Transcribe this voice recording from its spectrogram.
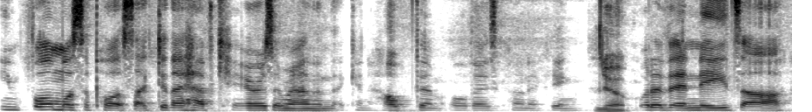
informal supports like do they have carers around them that can help them, all those kind of things. Yeah. what are their needs are.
